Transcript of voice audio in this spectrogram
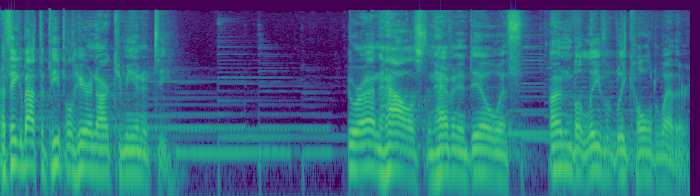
I think about the people here in our community who are unhoused and having to deal with unbelievably cold weather.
